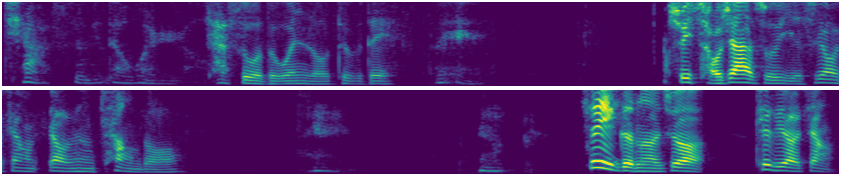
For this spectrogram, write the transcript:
恰似你的温柔。恰似我的温柔，对不对？对，所以吵架的时候也是要这样要用唱的哦。这个呢，就要这个要这样，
